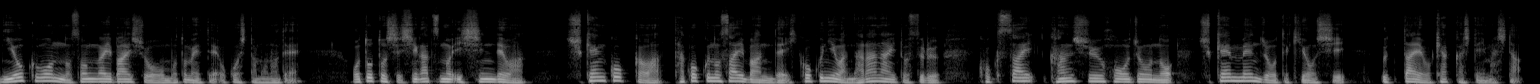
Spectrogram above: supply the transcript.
2億ウォンの損害賠償を求めて起こしたものでおととし4月の一審では主権国家は他国の裁判で被告にはならないとする国際慣習法上の主権免除を適用し訴えを却下していました。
